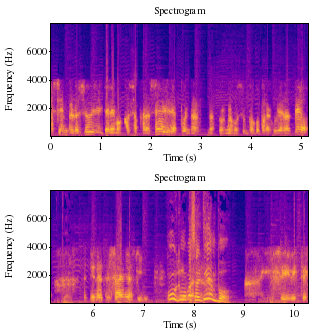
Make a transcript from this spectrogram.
haciendo lo suyo y tenemos cosas para hacer y después nos, nos turnamos un poco para cuidar a Teo, Claro. que tiene tres años y... uy, ¿cómo y pasa el tiempo? y sí, viste.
